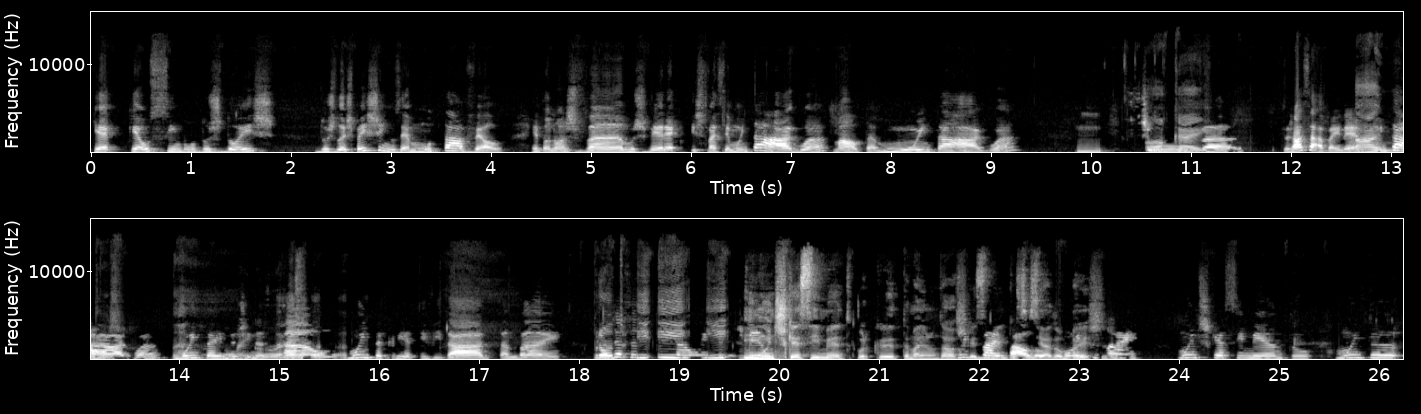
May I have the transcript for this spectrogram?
que é, que é o símbolo dos dois, dos dois peixinhos, é mutável. Então nós vamos ver, é, isto vai ser muita água, malta, muita água, hum. chuva, okay. já sabem, né? Ai, muita água, muita oh imaginação, oh muita criatividade também. Pronto, e, e, e, e, muito esquecimento, porque também não está o esquecimento bem, Paulo, associado ao muito peixe. Bem, muito esquecimento, muita.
